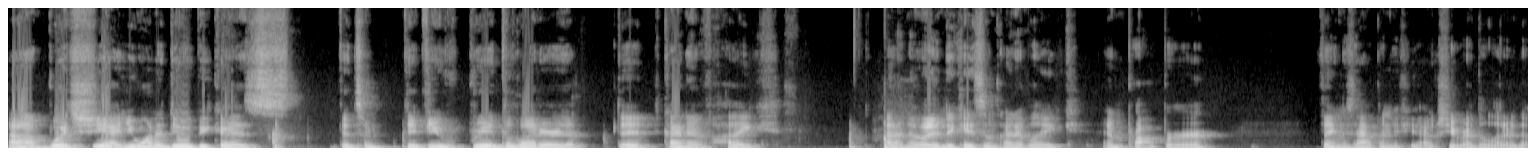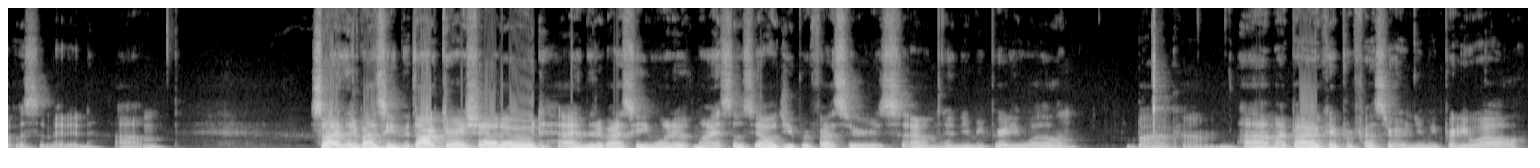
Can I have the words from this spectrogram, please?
um, which yeah, you want to do because it's a, if you read the letter, that it kind of like I don't know, it indicates some kind of like improper things happen if you actually read the letter that was submitted. Um, so I ended up asking the doctor I shadowed. I ended up asking one of my sociology professors um, who knew me pretty well. Biochem. Uh, my biochem professor who knew me pretty well.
